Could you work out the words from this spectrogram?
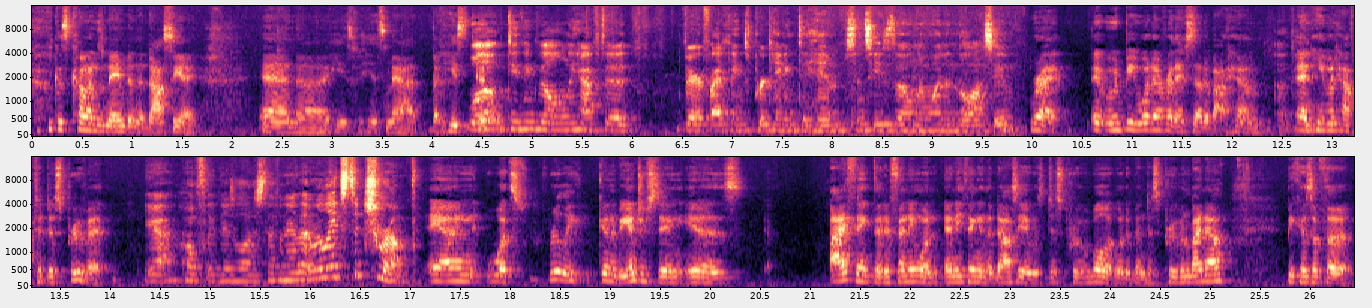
because Cohen's named in the dossier, and uh, he's he's mad. But he's Well, do you think they'll only have to verify things pertaining to him since he's the only one in the lawsuit? right. It would be whatever they said about him, and he would have to disprove it. Yeah. Hopefully, there's a lot of stuff in there that relates to Trump. And what's really going to be interesting is, I think that if anyone anything in the dossier was disprovable, it would have been disproven by now, because of the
